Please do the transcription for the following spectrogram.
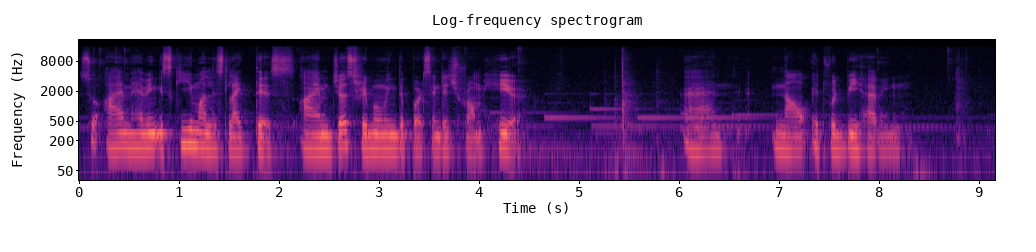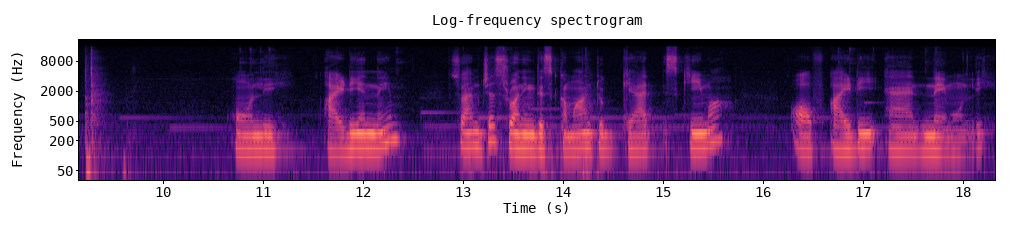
so I am having a schema list like this. I am just removing the percentage from here. And now it would be having only ID and name. So I'm just running this command to get schema of ID and name only.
